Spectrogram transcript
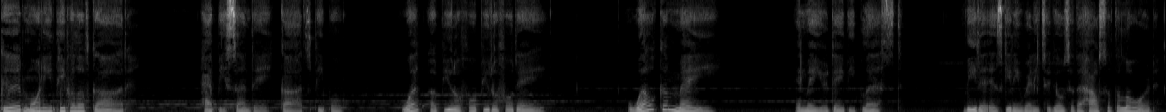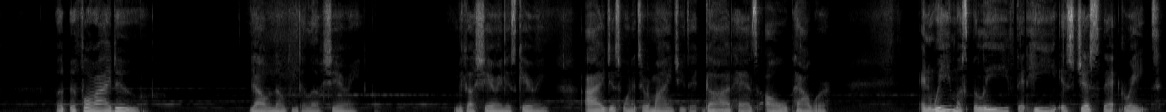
Good morning, people of God. Happy Sunday, God's people. What a beautiful, beautiful day. Welcome, May, and may your day be blessed. Vita is getting ready to go to the house of the Lord. But before I do, y'all know Vita loves sharing. Because sharing is caring. I just wanted to remind you that God has all power. And we must believe that He is just that great.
